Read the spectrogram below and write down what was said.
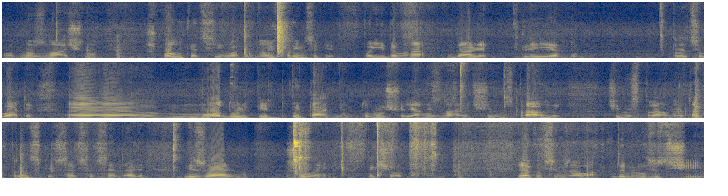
однозначно, шпонка ціла. Ну і в принципі поїде вона далі клієнту працювати. Е, модуль під питанням, тому що я не знаю, чи він справний, чи не справний. А так, в принципі, все, все, все далі візуально живенько. Так що отак. От. Дякую всім за увагу. До нових зустрічей.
